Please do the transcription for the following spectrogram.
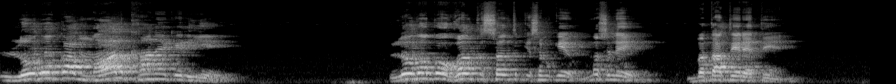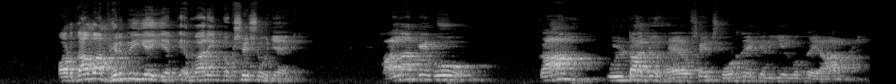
لوگوں کا مال کھانے کے لیے، لوگوں کو غلط سلط قسم کے مسئلے بتاتے رہتے ہیں۔ اور دعویٰ پھر بھی یہی ہے کہ ہماری بخشش ہو جائے گی۔ حالانکہ وہ کام الٹا جو ہے اسے چھوڑنے کے لیے وہ تیار نہیں۔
